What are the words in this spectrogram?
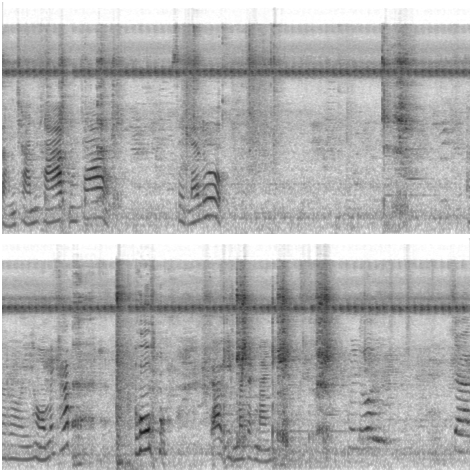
สามชั้นครับน้องเจ้า เสร็จแล้วลูก อร่อยหอมไหมครับ โอ้โหเจ้าอิ่มมาจากไหนไม่รู้จาก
